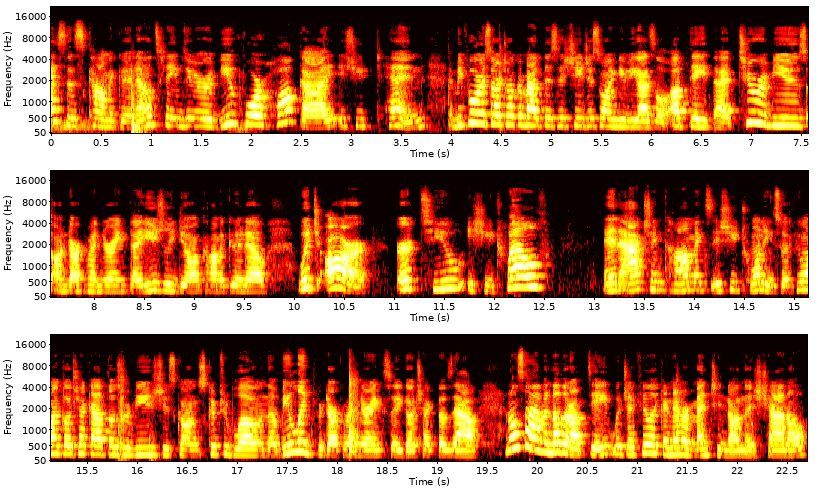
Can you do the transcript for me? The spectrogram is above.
guys, this is Comic Uno. Today I'm doing a review for Hawkeye, issue 10. And before I start talking about this issue, just want to give you guys a little update that I have two reviews on Dark Avenger Inc. that I usually do on Comic Uno, which are Earth 2, issue 12, and Action Comics issue 20. So if you want to go check out those reviews, just go in the description below and there'll be a link for Dark Avenger Inc. so you go check those out. And also I have another update, which I feel like I never mentioned on this channel,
